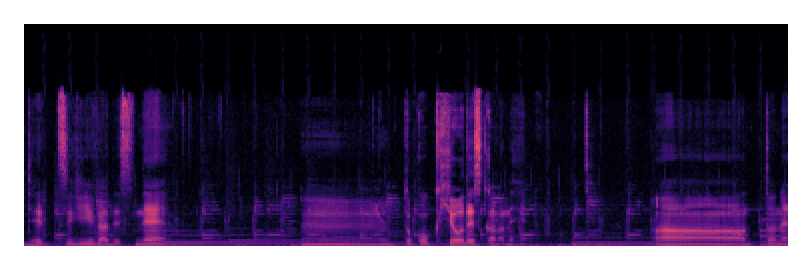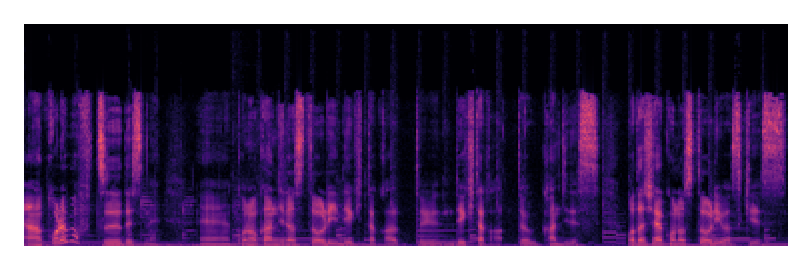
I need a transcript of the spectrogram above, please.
で次がですね。うんと国評ですからね。あーっとねあこれは普通ですね、えー、この感じのストーリーできたかというできたかという感じです。私はこのストーリーは好きです。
